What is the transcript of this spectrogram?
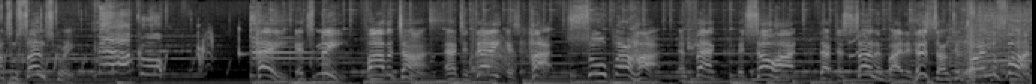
On some sunscreen. No, cool. Hey, it's me, Father Time, and today is hot, super hot. In fact, it's so hot that the sun invited his son to join the fun.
